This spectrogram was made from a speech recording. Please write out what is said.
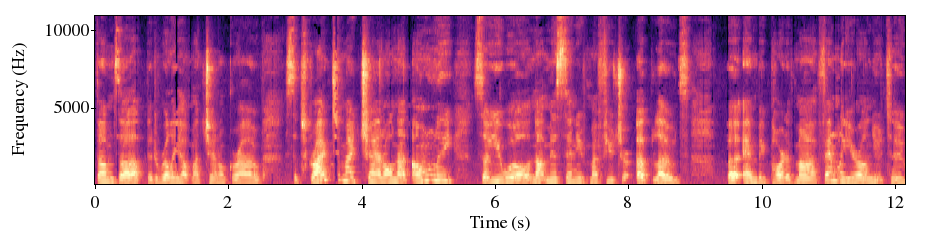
thumbs up. It'll really help my channel grow. Subscribe to my channel not only so you will not miss any of my future uploads but, and be part of my family here on YouTube,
